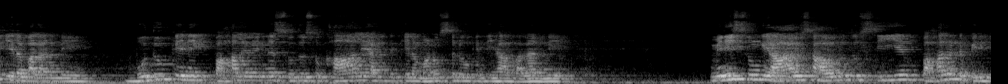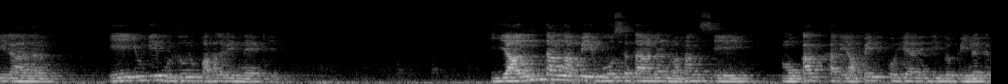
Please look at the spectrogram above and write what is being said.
කියල බලන්නේ බුදු කෙනෙක් පහළ වෙන්න සුදුසු කාලයක්ද කියලා මනුස්සලෝක දිහා බලන්නේ. මිනිස්සුන්ගේ ආයුස අවුරුදු සීය පහලට පිරිහිලාන ඒ යුගේ බුදුරු පහළ වෙන්න කිය. යන්තන් අපේ බෝසතාණන් වහන්සේ මොකක් හරි අපෙත් කොහරි තිබ පිනකට.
